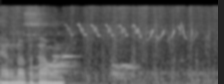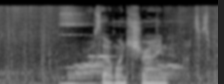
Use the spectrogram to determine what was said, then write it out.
Yeah, I don't know about that one. Where's that one shrine? Oh, it's this way.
